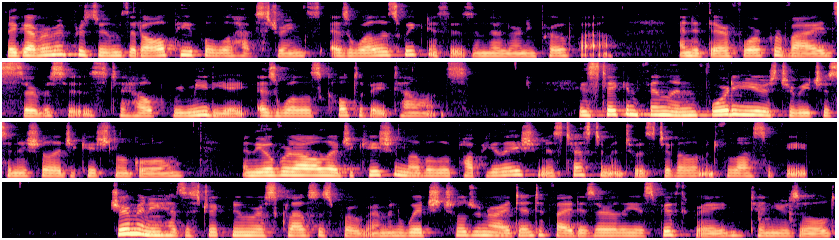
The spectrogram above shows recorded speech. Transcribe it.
The government presumes that all people will have strengths as well as weaknesses in their learning profile, and it therefore provides services to help remediate as well as cultivate talents. It has taken Finland 40 years to reach its initial educational goal, and the overall education level of the population is testament to its development philosophy. Germany has a strict numerus clausus program in which children are identified as early as fifth grade, 10 years old,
